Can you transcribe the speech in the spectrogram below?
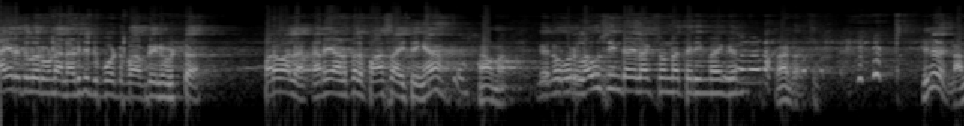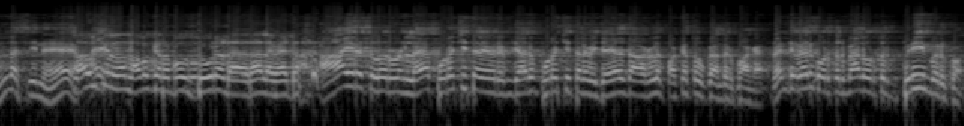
ஆயிரத்தில் ஒருவனை நடிச்சிட்டு போட்டுப்பா அப்படின்னு விட்டேன். பரவாயில்ல நிறைய இடத்துல பாஸ் ஆயிட்டீங்க. ஆமா. ஒரு லவ் சீன் டைலாக் சொன்னா தெரியுமா இங்க? வேண்டாம். இல்ல நல்ல சீனு நமக்கு ரொம்ப அதனால வேண்டாம். ஆயிரத்தில் ஒருவன்ல புரட்சி தலைவர் எம்ஜிஆர் புரட்சி தலைவர் ஜெயலலிதா அவர்கள் பக்கத்துல உட்கார்ந்துருப்பாங்க. ரெண்டு பேருக்கு ஒருத்தர் மேல ஒருத்தருக்கு பிரியம் இருக்கும்.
